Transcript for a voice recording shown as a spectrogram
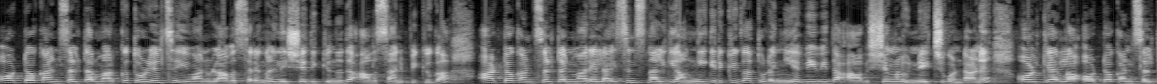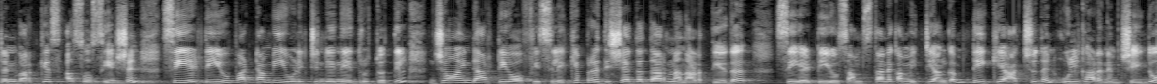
ഓട്ടോ കൺസൾട്ടർമാർക്ക് തൊഴിൽ ചെയ്യുവാനുള്ള അവസരങ്ങൾ നിഷേധിക്കുന്നത് അവസാനിപ്പിക്കുക. ഓട്ടോ കൺസൾട്ടന്മാരെ ലൈസൻസ് നൽകി അംഗീകരിക്കുക തുടങ്ങിയ വിവിധ ആവശ്യങ്ങൾ ഉന്നയിച്ചുകൊണ്ടാണ് all Kerala auto consultant workers association C L T U Pattambi യൂണിറ്റിന്റെ നേതൃത്വത്തിൽ ജോയിന്റ് ആർ ടി ഒ ഓഫീസിലേക്ക് പ്രതിഷേധ ധർണ നടത്തിയത്. സി എ ടി യു സംസ്ഥാന കമ്മിറ്റി അംഗം ടി കെ അച്യുതൻ ഉദ്ഘാടനം ചെയ്തു.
